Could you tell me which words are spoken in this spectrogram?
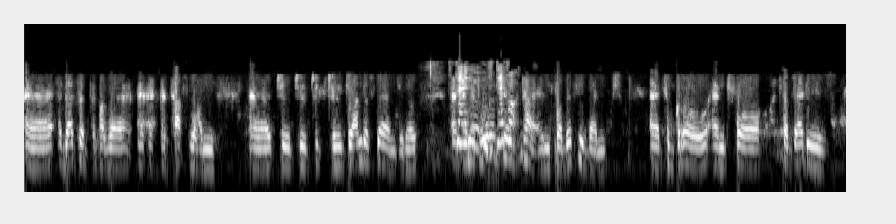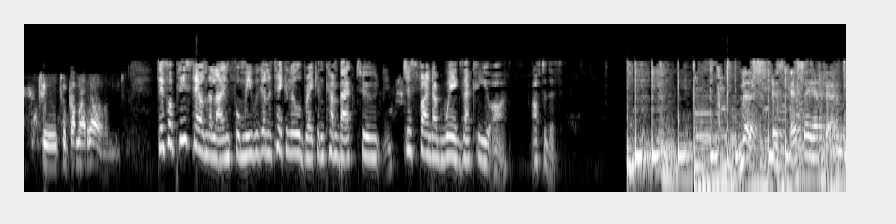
Uh, that's a bit of a, a, a tough one uh, to, to, to, to, understand, you know. And, So, and it will take time for this event uh, to grow and for, for daddies to, to come around. Therefore, please stay on the line for me. We're going to take a little break and come back to just find out where exactly you are after this. This is SAFM.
